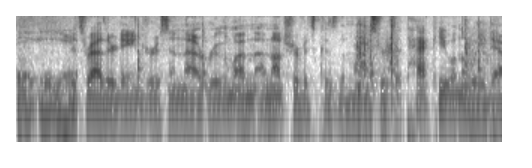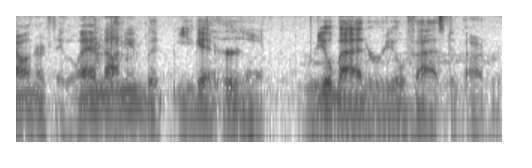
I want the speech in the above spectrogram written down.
It's rather dangerous in that room. I'm, I'm not sure if it's because the monsters attack you on the way down or if they land on you, but you get hurt real bad real fast in that room.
